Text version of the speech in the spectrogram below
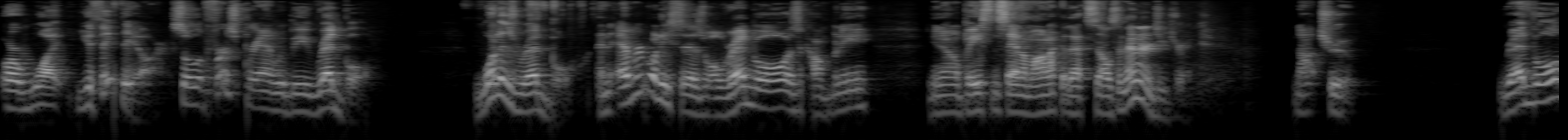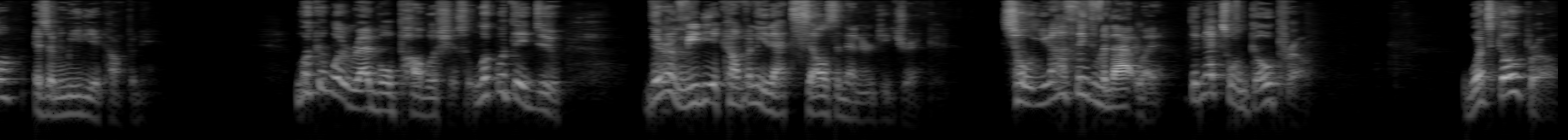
or what you think they are. So the first brand would be Red Bull. What is Red Bull? And everybody says, well, Red Bull is a company, you know, based in Santa Monica that sells an energy drink. Not true. Red Bull is a media company. Look at what Red Bull publishes. Look what they do. They're a media company that sells an energy drink. So you got to think of it that way. The next one, GoPro. What's GoPro?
